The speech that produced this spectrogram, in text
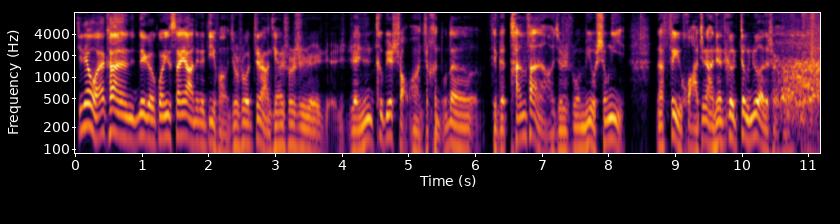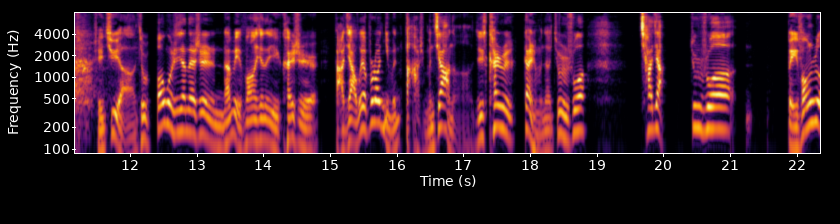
今天我还看那个关于三亚那个地方，就是说这两天说是人特别少啊，就很多的这个摊贩啊，就是说没有生意。那废话，这两天这个正热的时候。谁去啊？就是包括是现在是南北方现在也开始打架，我也不知道你们打什么架呢啊？就开始干什么呢？就是说掐架，就是说北方热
